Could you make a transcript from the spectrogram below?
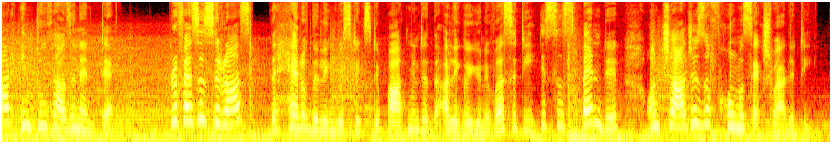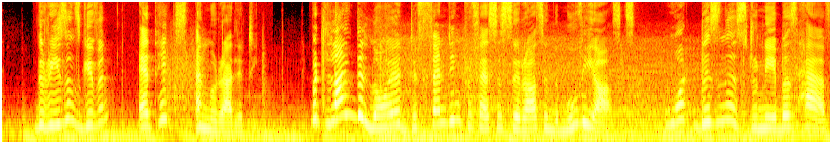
are in 2010. Professor Siras the head of the linguistics department at the Aligarh University, is suspended on charges of homosexuality. The reasons given? Ethics and morality. But like the lawyer defending Professor Siras in the movie asks, what business do neighbors have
